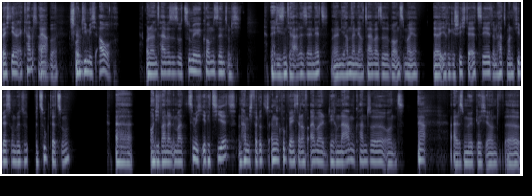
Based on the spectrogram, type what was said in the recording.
weil ich die dann erkannt Ja, habe stimmt. und die mich auch. Und dann teilweise so zu mir gekommen sind und ich, na, die sind ja alle sehr nett. Ne? Die haben dann ja auch teilweise bei uns immer äh, ihre Geschichte erzählt und hatte man einen viel besseren Bezu- Bezug dazu. Äh, und die waren dann immer ziemlich irritiert und haben mich verdutzt angeguckt, wenn ich dann auf einmal deren Namen kannte und Ja. alles Mögliche und äh,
